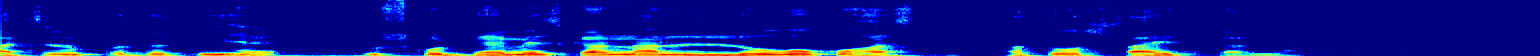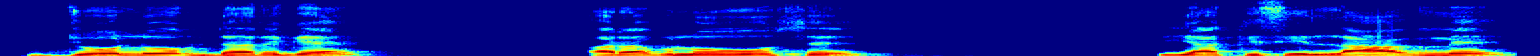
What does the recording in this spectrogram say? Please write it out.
आचरण पद्धति है, उसको डैमेज करना, लोगों को हतोत्साहित करना। जो लोग डर गए, अरब लोगों से या किसी लाभ में,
